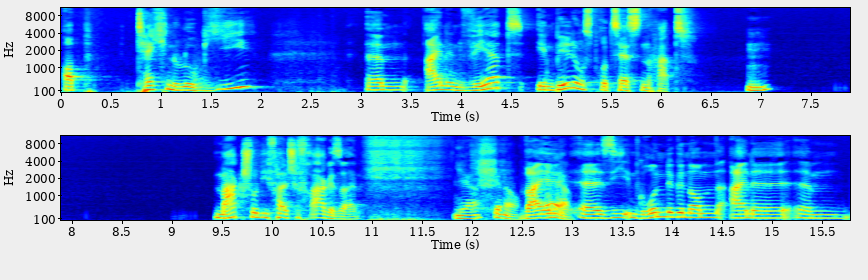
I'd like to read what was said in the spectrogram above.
ob Technologie ähm, einen Wert in Bildungsprozessen hat, mhm. Mag schon die falsche Frage sein. Ja, genau. Weil ja, ja. Äh, sie im Grunde genommen eine ähm,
